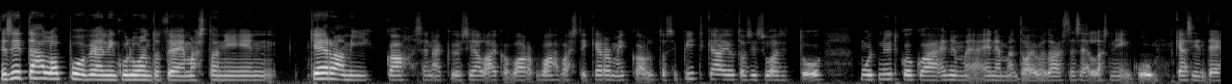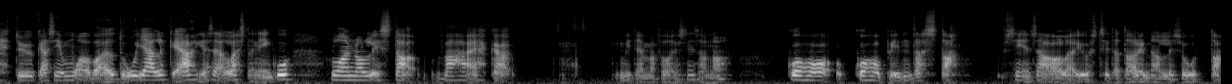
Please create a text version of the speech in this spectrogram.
Ja sitten tähän loppuun vielä niin kuin luontoteemasta, niin keramiikka, se näkyy siellä aika var- vahvasti. Keramiikka on ollut tosi pitkään jo tosi suosittua, mutta nyt koko ajan enemmän ja enemmän toivotaan sitä sellaista niin kuin käsin tehtyä, käsin muovailtua jälkeä ja sellaista niin kuin luonnollista, vähän ehkä, miten mä voisin sanoa, koho, kohopintasta. Siinä saa olla just sitä tarinallisuutta,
